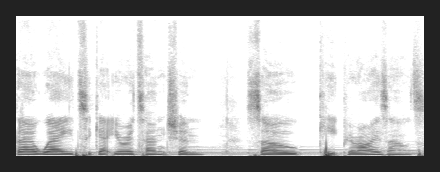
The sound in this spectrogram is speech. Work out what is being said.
their way to get your attention. So keep your eyes out.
